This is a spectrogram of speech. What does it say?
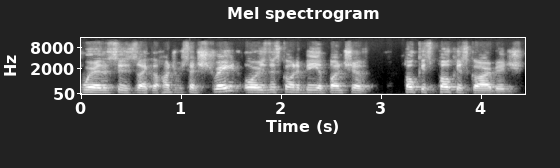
where this is like hundred percent straight, or is this going to be a bunch of hocus pocus garbage,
